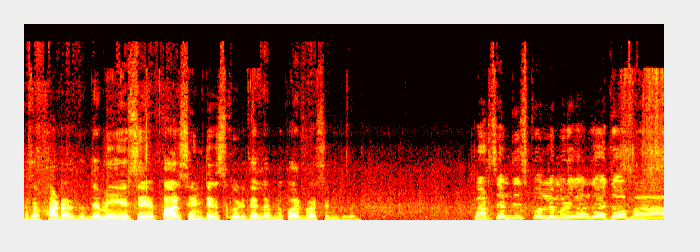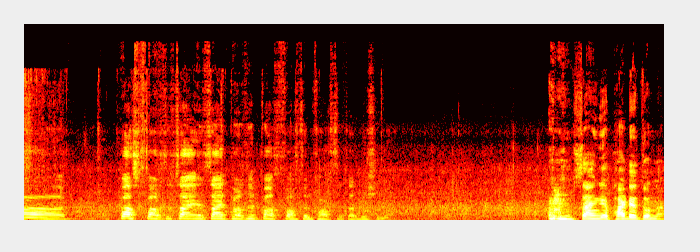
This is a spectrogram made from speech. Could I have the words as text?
আচ্ছা ফাটার যদি আমি এসে পার্সেন্টেজ করি তাহলে আপনি কয় পার্সেন্ট দেবেন? পার্সেন্টেজ করলে মনে করেন হয়তো পাঁচ পার্সেন্ট চার পার্সেন্ট পাঁচ পার্সেন্ট ফাটছে তার বেশি না। সাঙ্গে ফাটে তো না?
